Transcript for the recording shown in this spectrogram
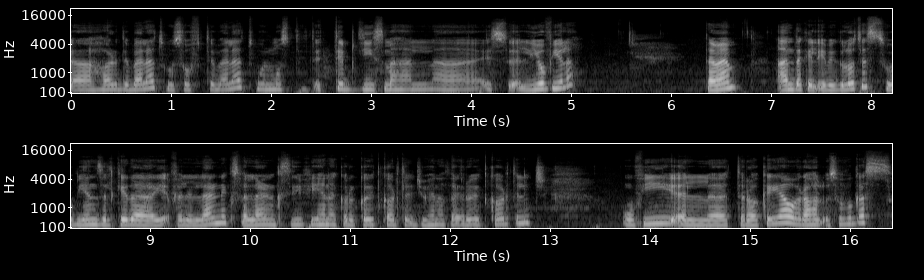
hard palate و soft palate وال most ال tip دي اسمها ال uvula. تمام؟ عندك ال epiglottis وبينزل كده يقفل ال larynx فال larynx دي في هنا cricoid cartilage وهنا thyroid cartilage وفي ال trachea وراها ال esophagus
